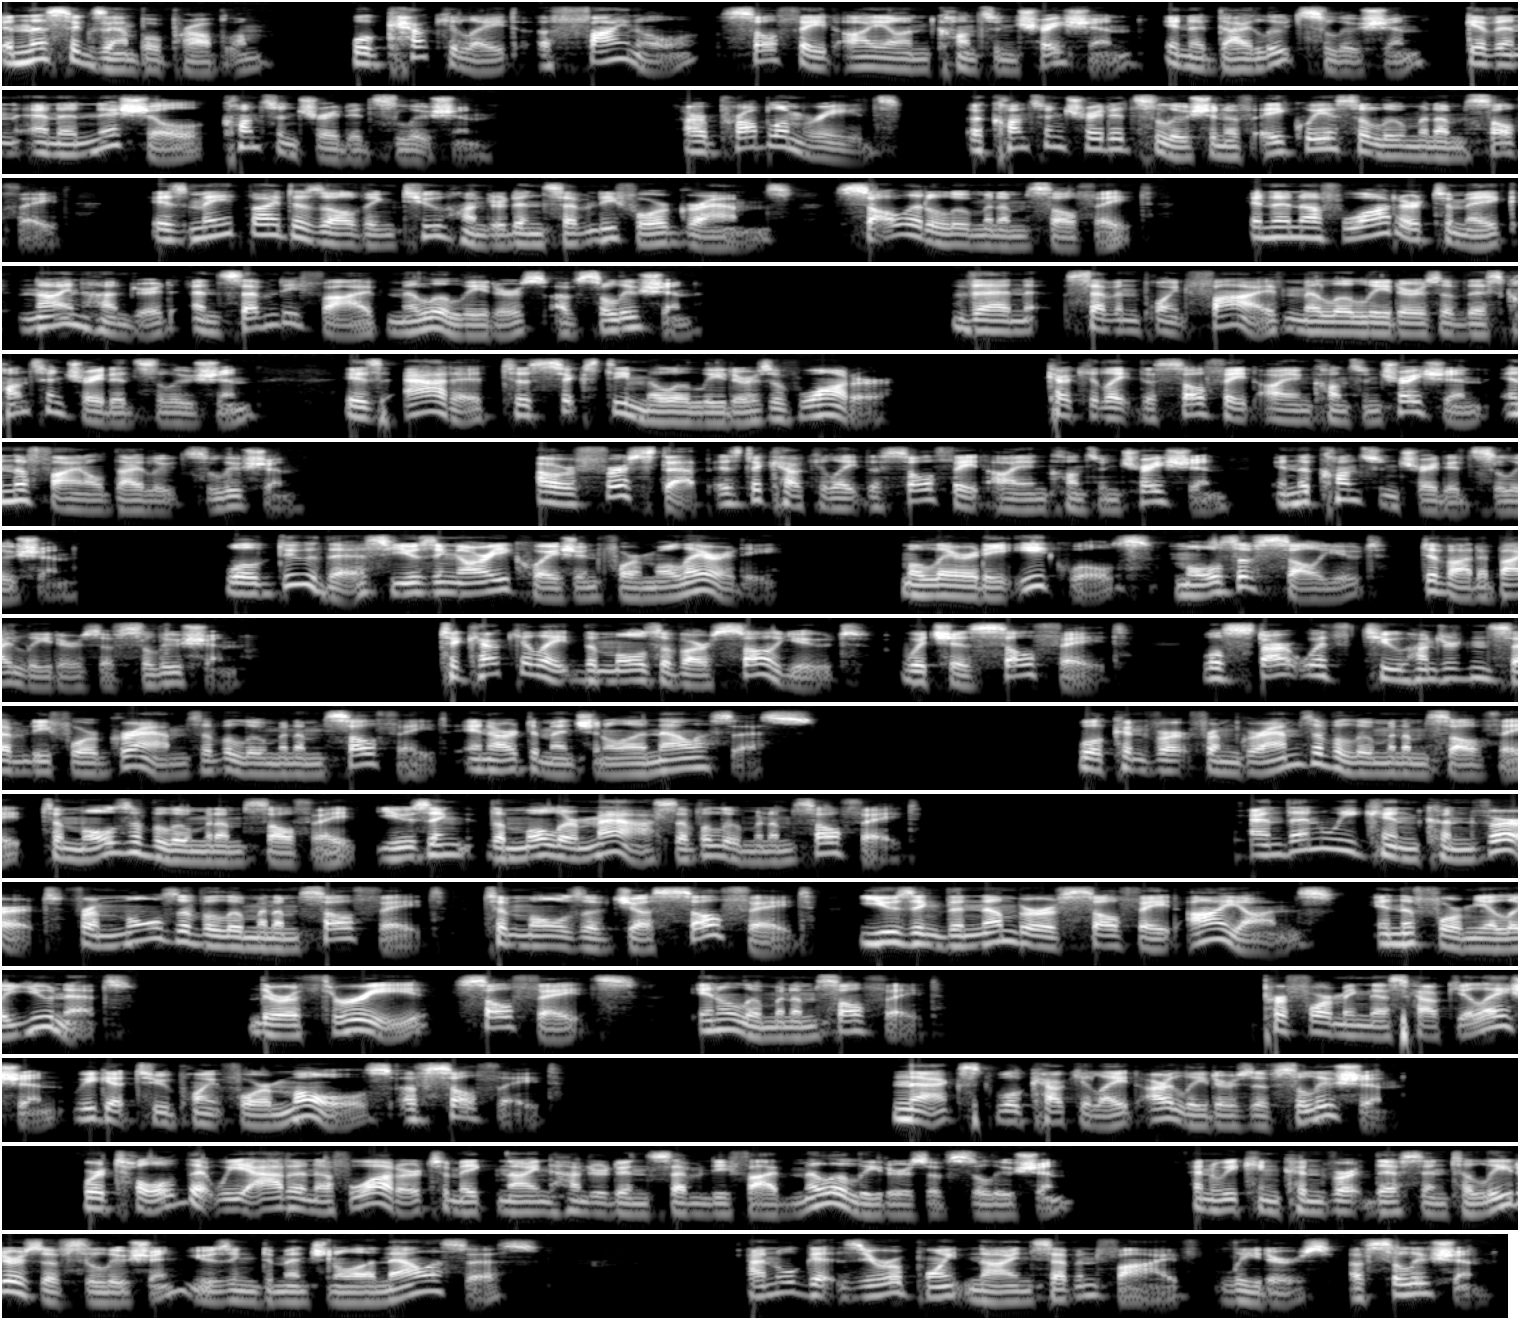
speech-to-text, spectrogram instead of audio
In this example problem, we'll calculate a final sulfate ion concentration in a dilute solution given an initial concentrated solution. Our problem reads, a concentrated solution of aqueous aluminum sulfate is made by dissolving 274 grams solid aluminum sulfate in enough water to make 975 milliliters of solution. Then 7.5 milliliters of this concentrated solution is added to 60 milliliters of water. Calculate the sulfate ion concentration in the final dilute solution. Our first step is to calculate the sulfate ion concentration in the concentrated solution. We'll do this using our equation for molarity. Molarity equals moles of solute divided by liters of solution. To calculate the moles of our solute, which is sulfate, we'll start with 274 grams of aluminum sulfate in our dimensional analysis. We'll convert from grams of aluminum sulfate to moles of aluminum sulfate using the molar mass of aluminum sulfate. And then we can convert from moles of aluminum sulfate to moles of just sulfate using the number of sulfate ions in the formula unit. There are three sulfates in aluminum sulfate. Performing this calculation, we get 2.4 moles of sulfate. Next, we'll calculate our liters of solution. We're told that we add enough water to make 975 milliliters of solution, and we can convert this into liters of solution using dimensional analysis, and we'll get 0.975 liters of solution.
